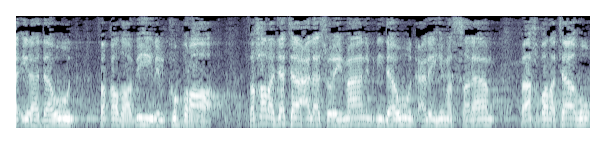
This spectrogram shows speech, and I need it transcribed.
إلى داود فقضى به للكبرى. فخرجتا على سليمان بن داود عليهما السلام فأخبرتاه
